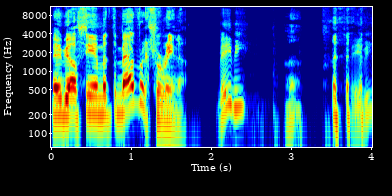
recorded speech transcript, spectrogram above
maybe I'll see him at the Mavericks arena. Maybe, Huh? maybe.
